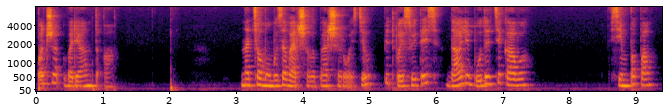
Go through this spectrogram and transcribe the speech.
Отже, варіант А. На цьому ми завершили перший розділ. Підписуйтесь, далі буде цікаво. Всім па-па!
